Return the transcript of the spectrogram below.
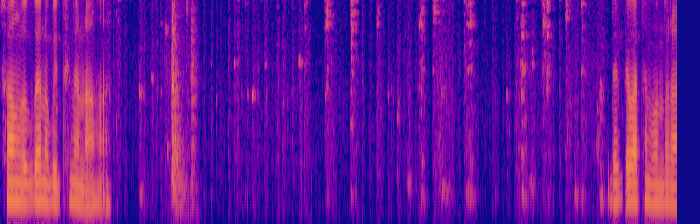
সংযোগ যেন বিচ্ছিন্ন না হয়। দেখতে পাচ্ছেন বন্ধুরা,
